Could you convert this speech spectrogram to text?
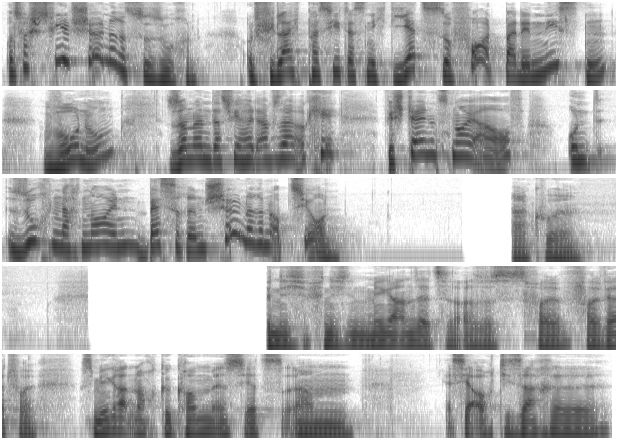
uns was viel Schöneres zu suchen. Und vielleicht passiert das nicht jetzt sofort bei der nächsten Wohnung, sondern dass wir halt einfach sagen, okay, wir stellen uns neu auf und suchen nach neuen, besseren, schöneren Optionen. Ja, cool. Finde ich, finde ich mega Ansätze. Also es ist voll, voll wertvoll. Was mir gerade noch gekommen ist jetzt, ähm, ist ja auch die Sache,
